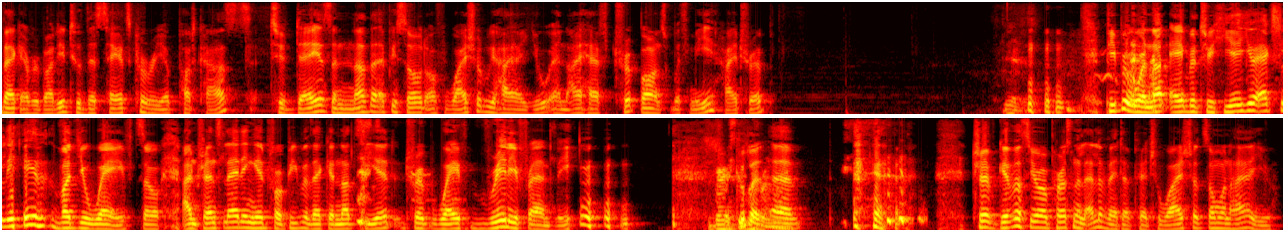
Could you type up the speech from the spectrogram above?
back, everybody, to the Sales Career Podcast. Today is another episode of Why Should We Hire You? And I have Trip Barnes with me. Hi, Trip. Yes. people were not able to hear you actually, but you waved. So I'm translating it for people that cannot see it. Trip waved really friendly. Very cool. Uh, Trip, give us your personal elevator pitch. Why should someone hire you?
